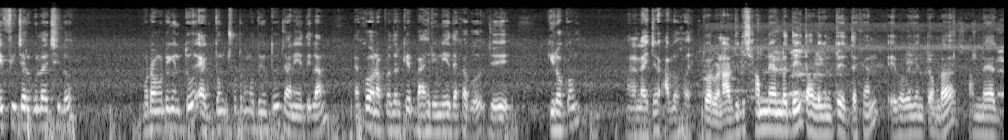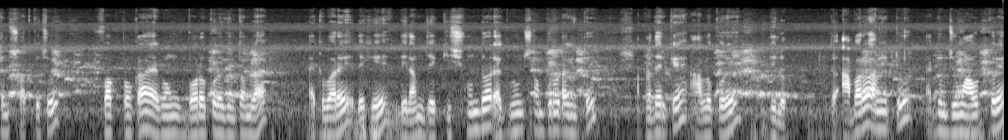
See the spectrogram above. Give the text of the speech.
এই ফিচারগুলো ছিল। মোটামুটি কিন্তু একদম ছোটোর মধ্যে কিন্তু জানিয়ে দিলাম। এখন আপনাদেরকে বাইরে নিয়ে দেখাবো যে কীরকম মানে লাইটের আলো হয়। পারবেন আর যদি সামনে আমরা দিই তাহলে কিন্তু দেখেন, এভাবে কিন্তু আমরা সামনে একদম সব কিছু ফক পোকা এবং বড় করে কিন্তু আমরা একেবারে দেখিয়ে দিলাম যে কি সুন্দর একদম সম্পূর্ণটা কিন্তু আপনাদেরকে আলো করে দিল। তো আবারও আমি একটু একদম জুম আউট করে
